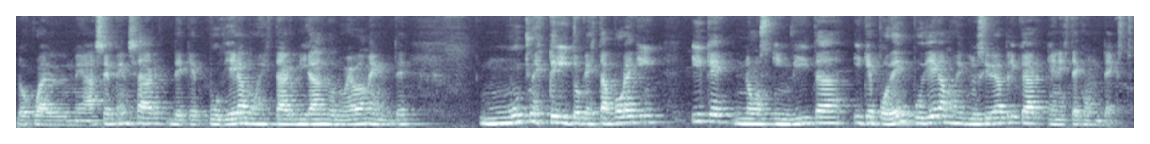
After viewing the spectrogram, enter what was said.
lo cual me hace pensar de que pudiéramos estar mirando nuevamente mucho escrito que está por allí y que nos invita y que pudiéramos inclusive aplicar en este contexto.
